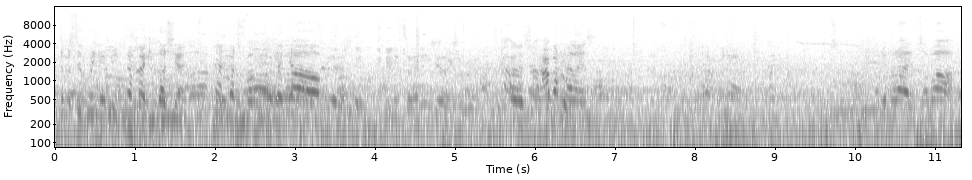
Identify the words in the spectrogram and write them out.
لا تمسك وجهي ما فيك ضشان ما تفهم ولا يا عبا خلاص إبراهيم صباح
